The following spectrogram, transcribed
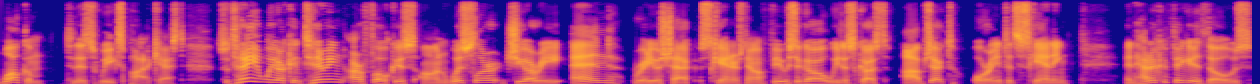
welcome to this week's podcast. So, today we are continuing our focus on Whistler, GRE, and Radio Shack scanners. Now, a few weeks ago, we discussed object oriented scanning and how to configure those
